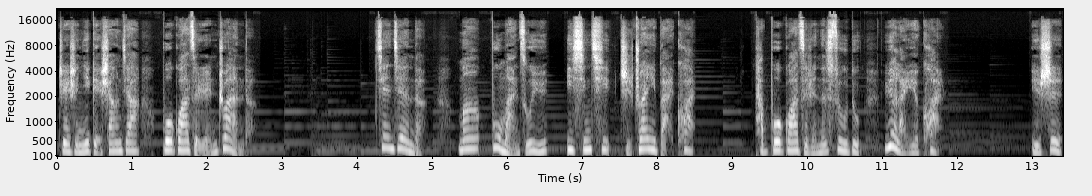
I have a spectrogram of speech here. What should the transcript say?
这是你给商家剥瓜子人赚的。”渐渐的，妈不满足于一星期只赚一百块，她剥瓜子人的速度越来越快。于是，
